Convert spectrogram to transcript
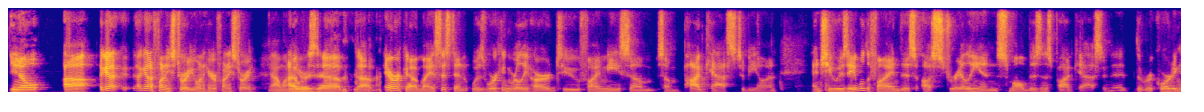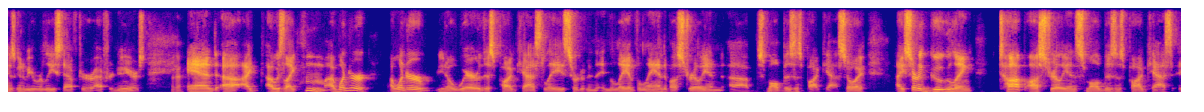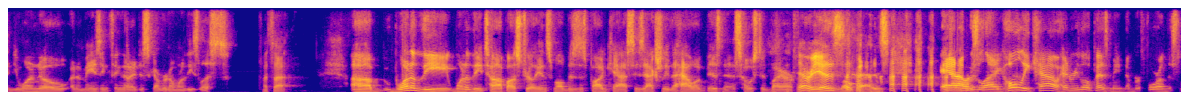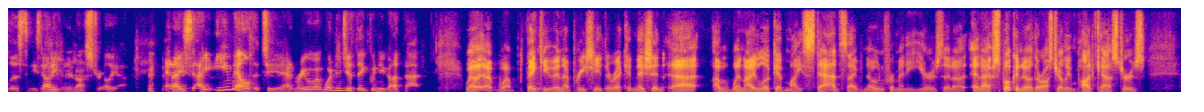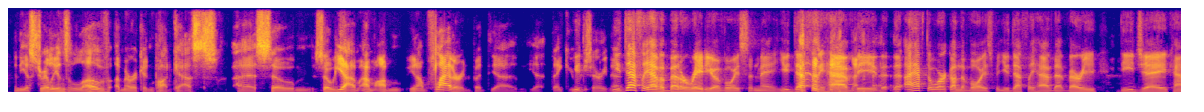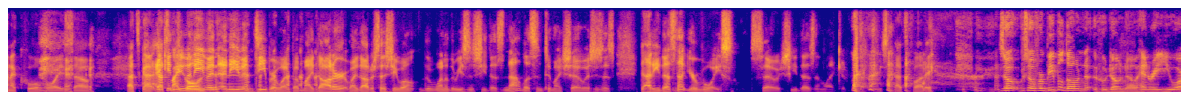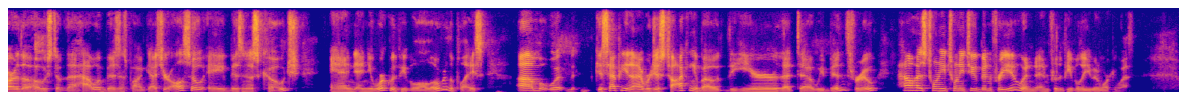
You know, uh, I got I got a funny story. You want to hear a funny story? Yeah, I want. I was uh, uh, Erica, my assistant, was working really hard to find me some some podcasts to be on, and she was able to find this Australian small business podcast, and it, the recording is going to be released after after New Year's. Okay. And uh, I I was like, hmm, I wonder. I wonder, you know, where this podcast lays, sort of in the, in the lay of the land of Australian uh, small business podcasts. So I, I started googling top Australian small business podcasts. And you want to know an amazing thing that I discovered on one of these lists? What's that? Uh, one of the one of the top Australian small business podcasts is actually the How of Business, hosted by our there he is Lopez. and I was like, "Holy cow!" Henry Lopez made number four on this list, and he's not even in Australia. And I I emailed it to you, Henry. What, what did you think when you got that? Well, uh, well, thank you, and I appreciate the recognition. Uh, uh, when I look at my stats, I've known for many years that, uh, and I've spoken to other Australian podcasters, and the Australians love American podcasts. Uh, so, so yeah, I'm, I'm, you know, I'm flattered, but yeah, yeah, thank you, you for sharing that. You definitely have a better radio voice than me. You definitely have the, the, the I have to work on the voice, but you definitely have that very DJ kind of cool voice. So. That's gonna. That's I can my do goal. an even an even deeper one, but my daughter, my daughter says she won't. The one of the reasons she does not listen to my show is she says, "Daddy, that's not your voice." So she doesn't like it. That that's funny. so, so for people don't who don't know, Henry, you are the host of the How of Business podcast. You're also a business coach, and and you work with people all over the place. Um, Giuseppe and I were just talking about the year that uh, we've been through. How has 2022 been for you and, and for the people that you've been working with?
